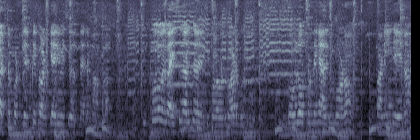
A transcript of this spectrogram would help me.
കഷ്ടപ്പെട്ടു എനിക്ക് പണിക്കാരി വെച്ച് തന്നെ എന്റെ മാപ്പിള. ഇപ്പോ വയസ്സുകാലത്ത് ഇപ്പൊ ഒരുപാട് ബുദ്ധിമുട്ട്. തൊഴിലുറപ്പുണ്ടെങ്കിൽ അതിനും പോകണം പണിയും ചെയ്യണം.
